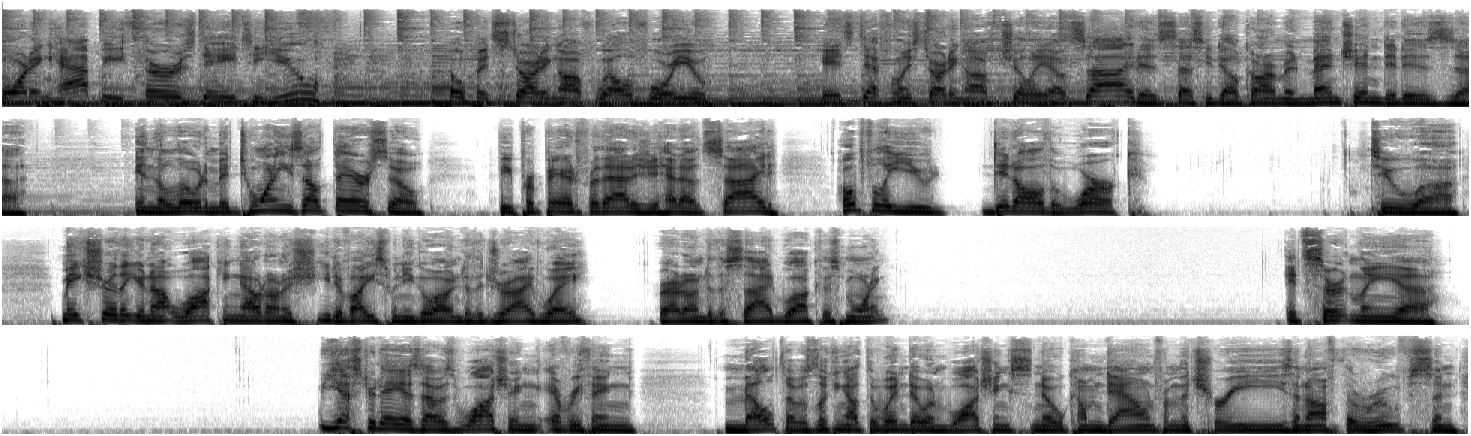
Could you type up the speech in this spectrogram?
Morning. Happy Thursday to you. Hope it's starting off well for you. It's definitely starting off chilly outside, as Ceci Del Carmen mentioned. It is uh, in the low to mid 20s out there, so be prepared for that as you head outside. Hopefully, you did all the work to uh, make sure that you're not walking out on a sheet of ice when you go out into the driveway or out onto the sidewalk this morning. It's certainly. Uh, yesterday as I was watching everything melt, I was looking out the window and watching snow come down from the trees and off the roofs. And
